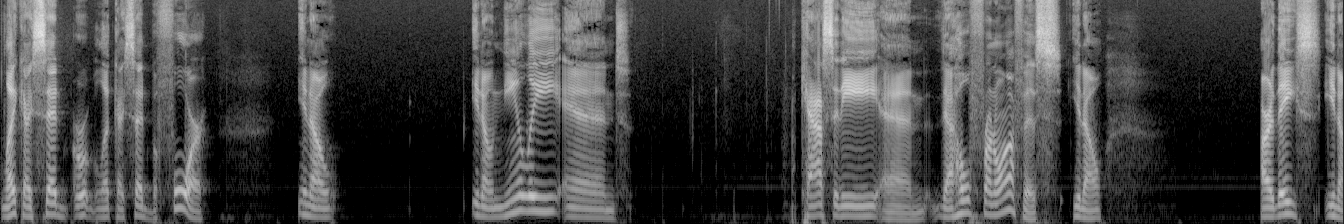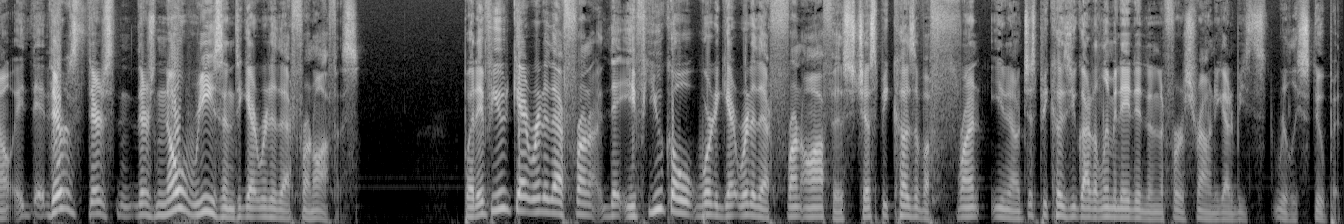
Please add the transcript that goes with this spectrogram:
like I said, like I said before, you know, you know, Neely and Cassidy and the whole front office, you know, are they, you know, there's there's there's no reason to get rid of that front office. But if you get rid of that front, if you go were to get rid of that front office just because of a front, you know, just because you got eliminated in the first round, you got to be really stupid.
